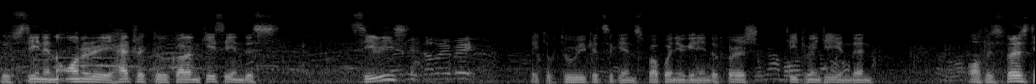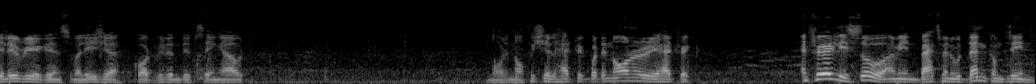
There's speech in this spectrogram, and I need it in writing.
We've seen an honorary hat-trick to Karan KC in this series. Picked up two wickets against Papua New Guinea in the first T20 and then off his first delivery against Malaysia, caught Virandeep Singh out. Not an official hat-trick, but an honorary hat-trick. And fairly so. I mean, batsmen would then complain,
